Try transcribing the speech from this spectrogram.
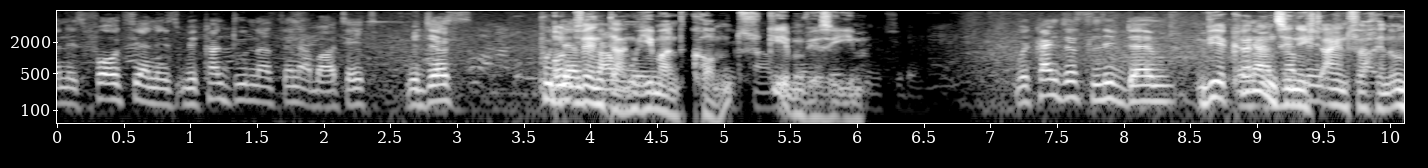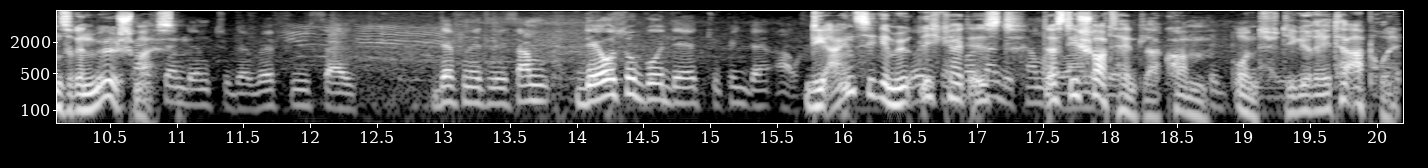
Und wenn dann jemand kommt, geben wir sie ihm. Wir können sie nicht einfach in unseren Müll schmeißen. Also die einzige Möglichkeit ist, dass die Schrotthändler kommen und die Geräte abholen.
